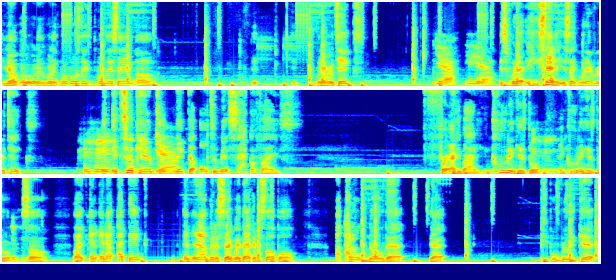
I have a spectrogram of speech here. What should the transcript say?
You know what, what, what was they what was they saying? Um, it, whatever it takes. Yeah, yeah. It's whatever he said it. It's like whatever it takes. Mm-hmm. It, it, took him to yeah. make the ultimate sacrifice for everybody, including his daughter, mm-hmm. including his daughter. Mm-hmm. So, like, and, and I, I think, and, and, I'm going to segue back into softball. I, I, don't know that that people really get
